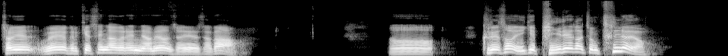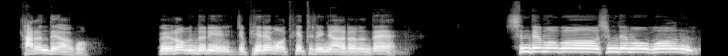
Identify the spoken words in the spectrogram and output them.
저희 왜 그렇게 생각을 했냐면 저희 회사가 어 그래서 이게 비례가 좀 틀려요. 다른 데하고. 그러니까 여러분들이 이제 비례가 어떻게 틀리냐 그러는데 신대목은 신대목은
